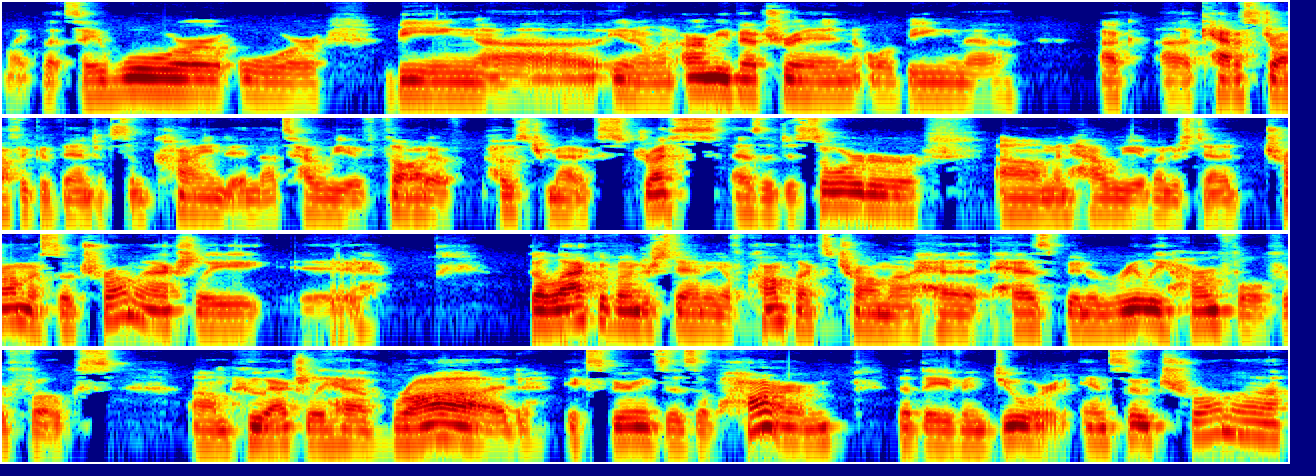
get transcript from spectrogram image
like let's say war or being uh, you know an army veteran or being in a, a, a, catastrophic event of some kind. And that's how we have thought of post-traumatic stress as a disorder um, and how we have understood trauma. So trauma actually eh, the lack of understanding of complex trauma ha has been really harmful for folks um, who actually have broad experiences of harm that they've endured. And so trauma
